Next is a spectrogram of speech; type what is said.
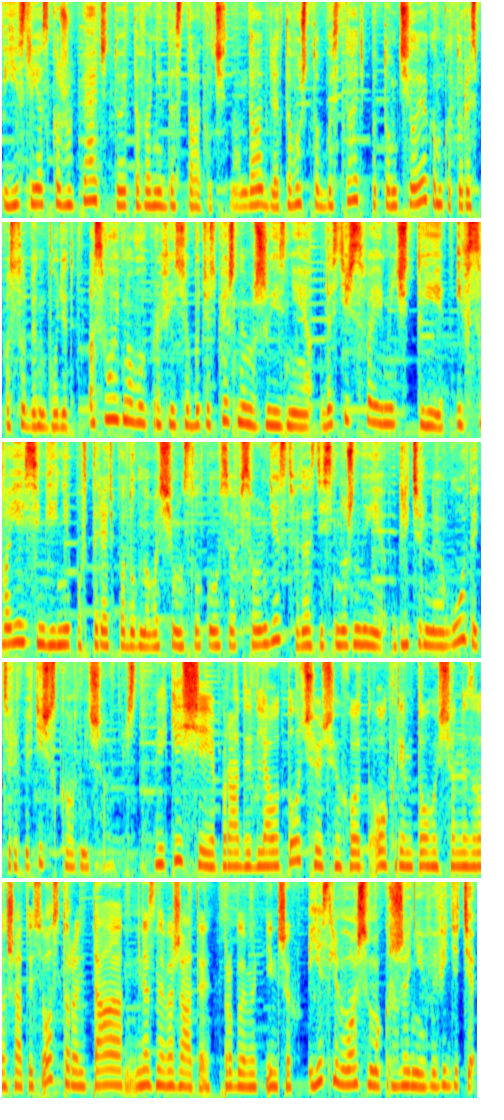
И если я скажу 5, то этого недостаточно, да, для того, чтобы стать потом человеком, который способен будет освоить новую профессию, быть успешным в жизни, достичь своей мечты и в своей семье не повторять подобного, с чем он столкнулся в своем детстве, да, здесь нужны длительные годы терапевтического вмешательства. Які ще є поради для оточуючих, от окрім того, що не залишатись осторонь та не зневажати проблеми інших? Если в вашем окружении вы видите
